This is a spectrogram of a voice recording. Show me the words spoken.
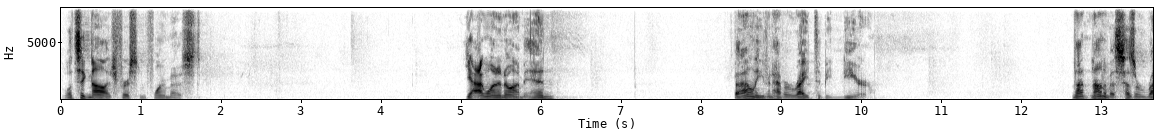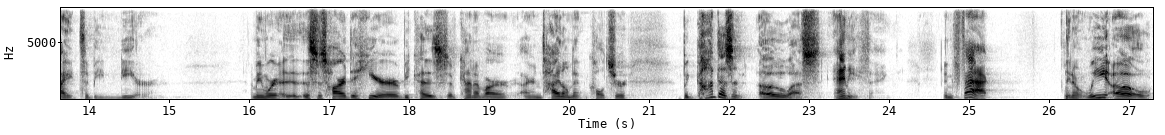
Let's acknowledge first and foremost yeah, I want to know I'm in, but I don't even have a right to be near. Not, none of us has a right to be near. I mean, this is hard to hear because of kind of our, our entitlement culture, but God doesn't owe us anything. In fact, you know, we owe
